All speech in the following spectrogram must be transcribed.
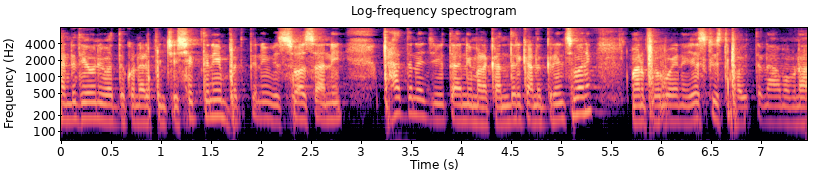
తండ్రి దేవుని వద్దకు నడిపించే శక్తిని భక్తిని విశ్వాసాన్ని ప్రార్థన జీవితాన్ని మనకందరికీ అనుగ్రహించమని మన ప్రభు అయిన యేసుక్రీస్తు పవిత్ర నామమున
